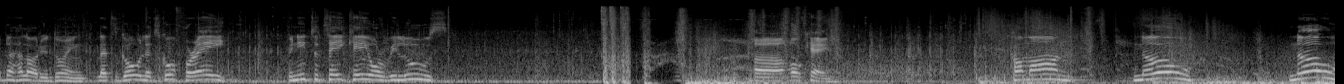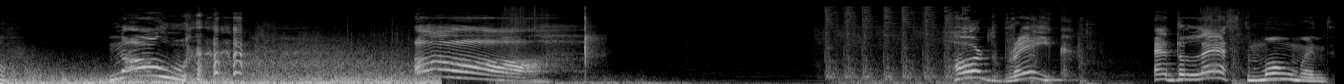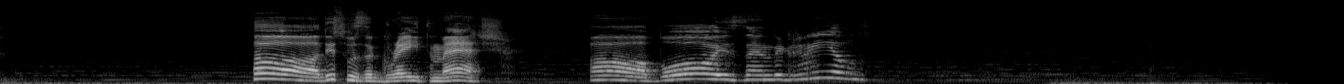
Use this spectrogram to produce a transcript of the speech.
What the hell are you doing? Let's go. Let's go for A. We need to take A or we lose. Uh, okay. Come on. No. No. No! oh! Heartbreak at the last moment. Oh, this was a great match. Oh, boys and grills.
